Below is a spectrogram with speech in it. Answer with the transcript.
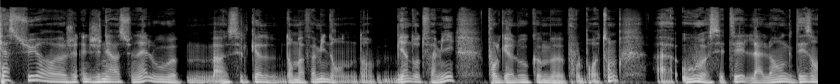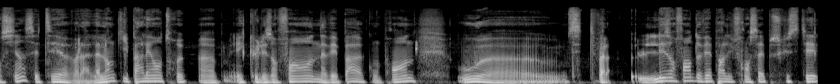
cassure euh, générationnelle où euh, bah, c'est le cas dans ma famille, dans, dans bien d'autres familles, pour le gallo comme euh, pour le breton, où c'était la langue des anciens, c'était voilà la langue qui parlait entre eux et que les enfants n'avaient pas à comprendre ou voilà les enfants devaient parler le français parce que c'était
